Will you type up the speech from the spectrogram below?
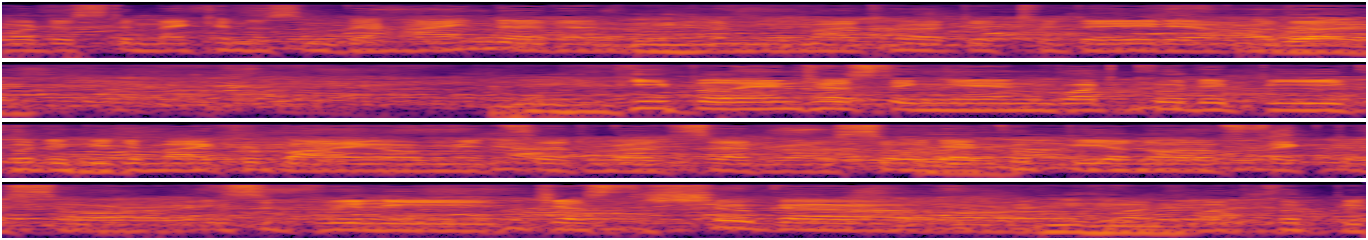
what is the mechanism behind it, and, and you might heard that today. There are other Right. people interesting in what could it be? Could it be the microbiome, etc., etc. So there could be a lot of factors, or is it really just the sugar, or mm-hmm. what, what could be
